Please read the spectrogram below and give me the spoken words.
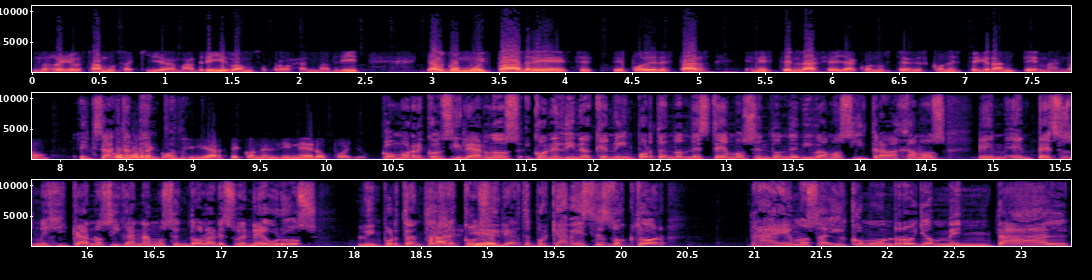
nos regresamos aquí a Madrid, vamos a trabajar en Madrid. Y algo muy padre es este, poder estar en este enlace allá con ustedes con este gran tema, ¿no? Exactamente. ¿Cómo reconciliarte con el dinero, pollo? ¿Cómo reconciliarnos con el dinero? Que no importa en dónde estemos, en dónde vivamos, y trabajamos en, pesos mexicanos y ganamos en dólares o en euros, lo importante es reconciliarte, porque a veces, doctor, traemos ahí como un rollo mental,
